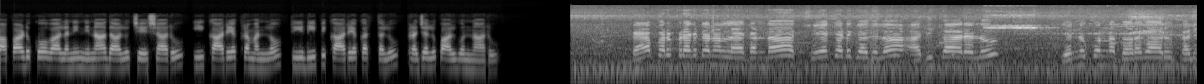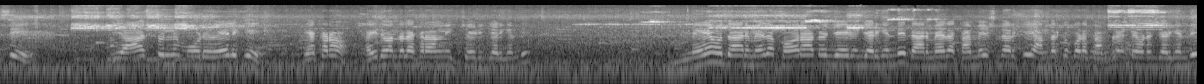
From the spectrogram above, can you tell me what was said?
కాపాడుకోవాలని నినాదాలు చేశారు. ఈ కార్యక్రమంలో టీడీపీ కార్యకర్తలు ప్రజలు పాల్గొన్నారు. పేపర్ ప్రకటన లేకుండా చీకటి గదిలో అధికారులు ఎన్నుకున్న దొరగారు కలిసి ఈ ఆస్తుల్ని మూడు వేలకి ఎకరం ఐదు వందల ఎకరాలని ఇచ్చేయడం జరిగింది. మేము దాని మీద పోరాటం చేయడం జరిగింది. దాని మీద కమిషనర్కి అందరికీ కూడా కంప్లైంట్ ఇవ్వడం జరిగింది.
